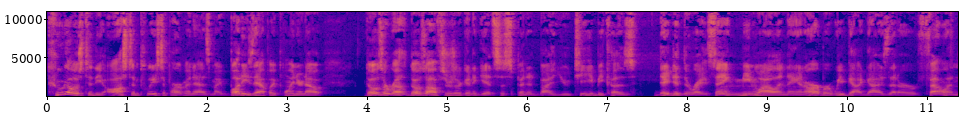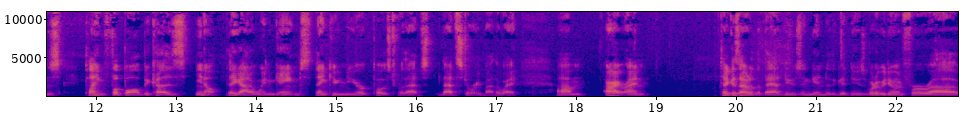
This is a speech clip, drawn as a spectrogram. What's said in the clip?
kudos to the Austin Police Department, as my buddies aptly pointed out. Those arrest, those officers are going to get suspended by UT because they did the right thing. Meanwhile, in Ann Arbor, we've got guys that are felons playing football because you know they got to win games. Thank you, New York Post, for that that story, by the way. Um, all right, Ryan, take us out of the bad news and get into the good news. What are we doing for? Uh,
